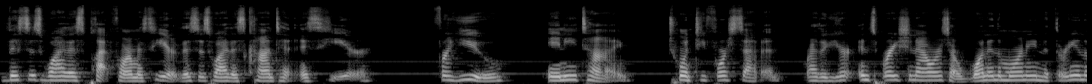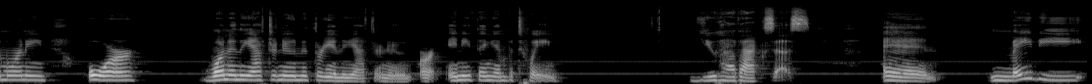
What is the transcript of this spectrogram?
this is why this platform is here. This is why this content is here for you anytime, 24 7. Whether your inspiration hours are one in the morning to three in the morning or one in the afternoon to three in the afternoon or anything in between, you have access. And maybe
